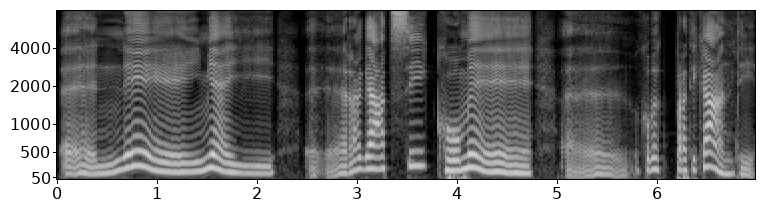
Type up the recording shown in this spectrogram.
eh, né i miei eh, ragazzi come, eh, come praticanti.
